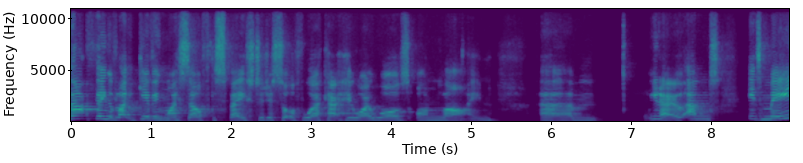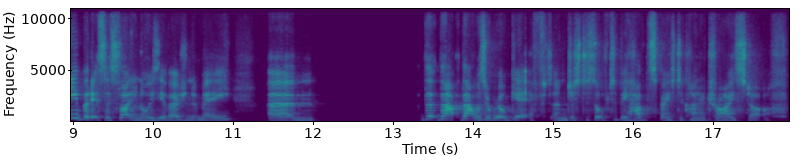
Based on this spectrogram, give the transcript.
that thing of like giving myself the space to just sort of work out who I was online, um, you know, and it's me, but it's a slightly noisier version of me. Um, that that that was a real gift and just to sort of to be have the space to kind of try stuff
